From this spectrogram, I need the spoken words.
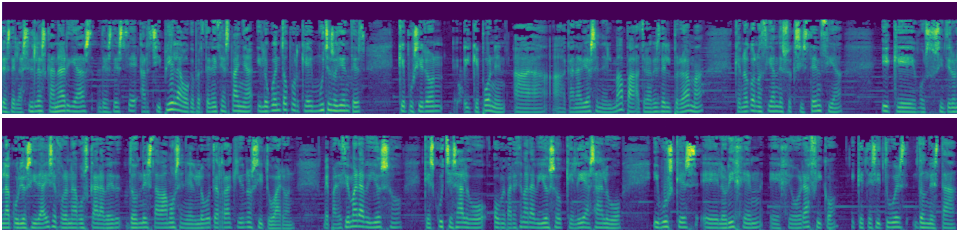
desde las Islas Canarias, desde este archipiélago que pertenece a España, y lo cuento porque hay muchos oyentes que pusieron y que ponen a, a Canarias en el mapa a través del programa, que no conocían de su existencia, y que pues, sintieron la curiosidad y se fueron a buscar a ver dónde estábamos en el globo terráqueo y nos situaron. Me pareció maravilloso que escuches algo o me parece maravilloso que leas algo y busques eh, el origen eh, geográfico y que te sitúes dónde está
